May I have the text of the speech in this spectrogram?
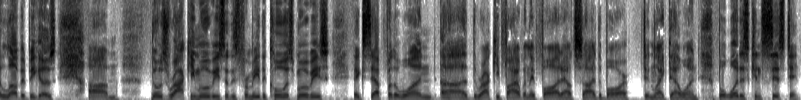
love it because um, those Rocky movies are, for me, the coolest movies, except for the one, uh, the Rocky Five, when they fought outside the bar. Didn't like that one. But what is consistent?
